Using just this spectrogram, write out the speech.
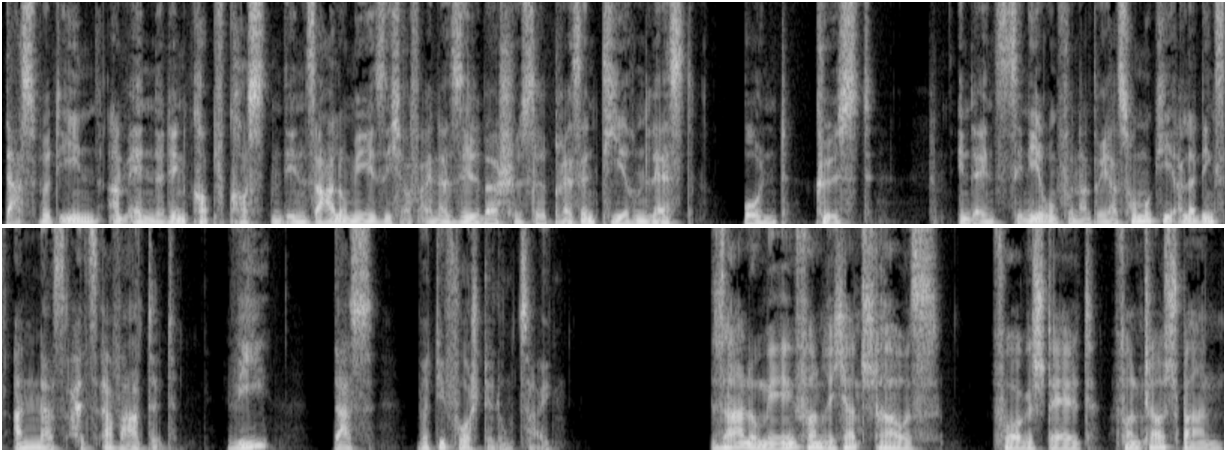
Das wird ihn am Ende den Kopf kosten, den Salome sich auf einer Silberschüssel präsentieren lässt und küsst. In der Inszenierung von Andreas Homoki allerdings anders als erwartet. Wie? Das wird die Vorstellung zeigen. Salome von Richard Strauss vorgestellt von Klaus Spahn.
